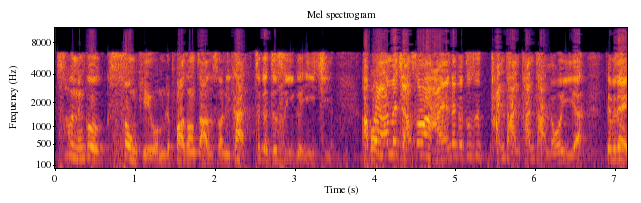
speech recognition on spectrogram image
是不是能够送给我们的报章杂志说，你看这个就是一个依据啊，不然他们讲说啊，哎，那个都是谈谈谈谈而已啊，对不对？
